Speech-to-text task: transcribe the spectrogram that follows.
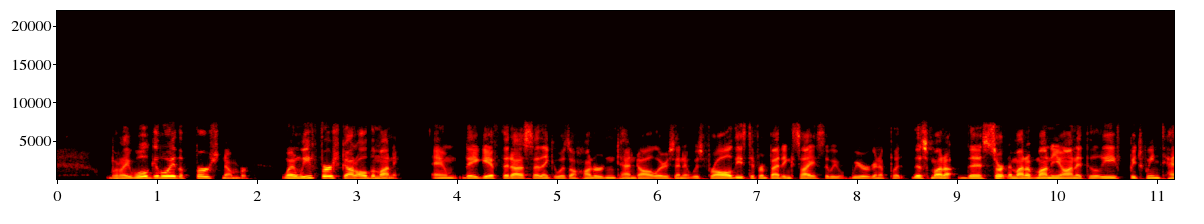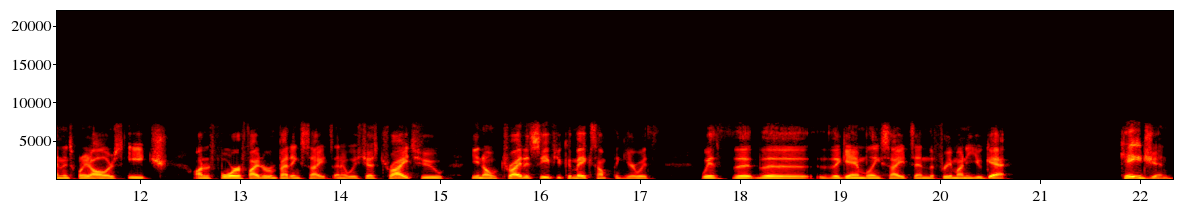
but I will give away the first number. When we first got all the money, and they gifted us, I think it was $110, and it was for all these different betting sites that we we were going to put this amount, this certain amount of money on it. to leave between 10 and 20 dollars each on four or five different betting sites, and it was just try to, you know, try to see if you can make something here with with the the the gambling sites and the free money you get. Kajan,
